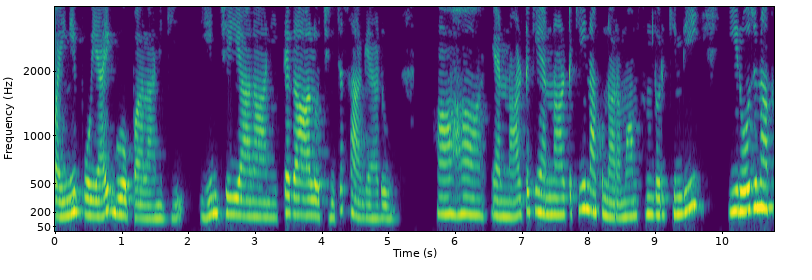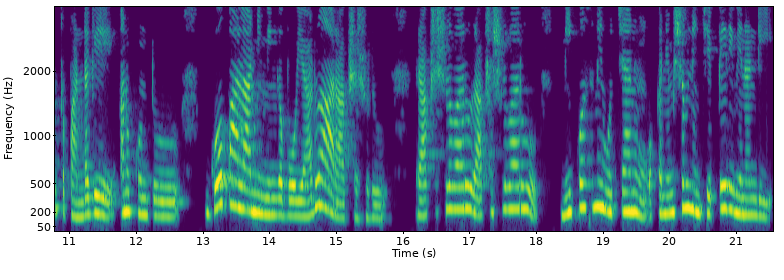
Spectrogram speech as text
పైనే పోయాయి గోపాలానికి. ఏం చెయ్యాలా అని తెగ ఆలోచించసాగాడు. ఆహా ఎన్నాటికి ఎన్నాటికి నాకు నరమాంసం దొరికింది. ఈరోజు నాకు ఇక పండగే అనుకుంటూ గోపాలాన్ని మింగబోయాడు ఆ రాక్షసుడు. రాక్షసుల వారు రాక్షసుల వారు మీకోసమే వచ్చాను ఒక్క నిమిషం నేను చెప్పేది వినండి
